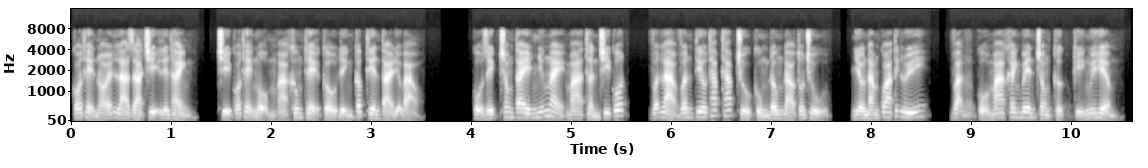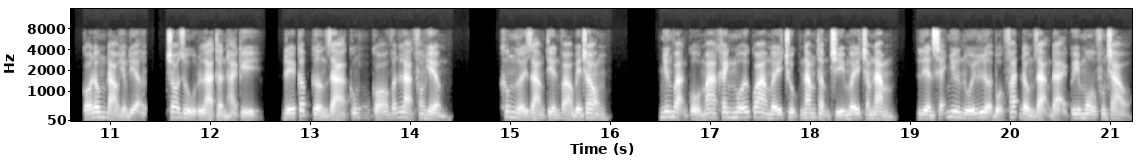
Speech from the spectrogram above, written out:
có thể nói là giá trị liên thành, chỉ có thể ngộ mà không thể cầu đỉnh cấp thiên tài địa bảo. Cổ dịch trong tay những này ma thần chi cốt, vẫn là vân tiêu tháp tháp chủ cùng đông đảo tôn chủ, nhiều năm qua tích lũy, vạn cổ ma khanh bên trong cực kỳ nguy hiểm, có đông đảo hiểm địa, cho dù là thần hải kỳ, đế cấp cường giả cũng có vẫn lạc phong hiểm. Không người dám tiến vào bên trong. Nhưng vạn cổ ma khanh mỗi qua mấy chục năm, thậm chí mấy trăm năm, liền sẽ như núi lửa bộc phát đồng dạng đại quy mô phun trào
